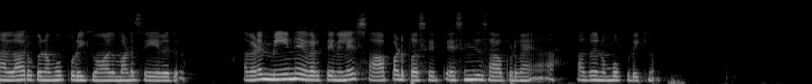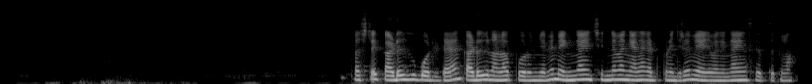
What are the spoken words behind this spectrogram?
நல்லாயிருக்கும். ரொம்ப பிடிக்கும் அது மட்டும் செய்கிறது. அதனால் மீன் வறுத்த எண்ணெயிலே சாப்பாடு பசை பிசைஞ்சு சாப்பிடுவேன். அது ரொம்ப பிடிக்கும். ஃபஸ்ட்டு கடுகு போட்டுட்டேன். கடுகு நல்லா பொரிஞ்சோடனே வெங்காயம் சின்ன வெங்காயம் தான் கட் பண்ணி வச்சுருக்கேன் வெங்காயம் சேர்த்துக்கலாம்.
